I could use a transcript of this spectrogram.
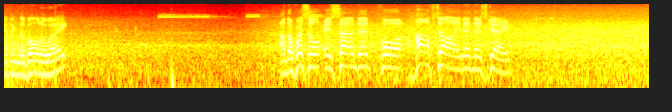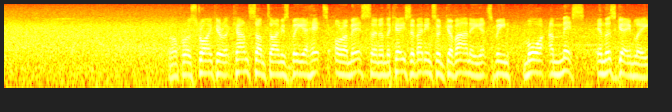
Giving the ball away. And the whistle is sounded for half-time in this game. Well, for a striker, it can sometimes be a hit or a miss, and in the case of Edinson Cavani, it's been more a miss in this game, Lee.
